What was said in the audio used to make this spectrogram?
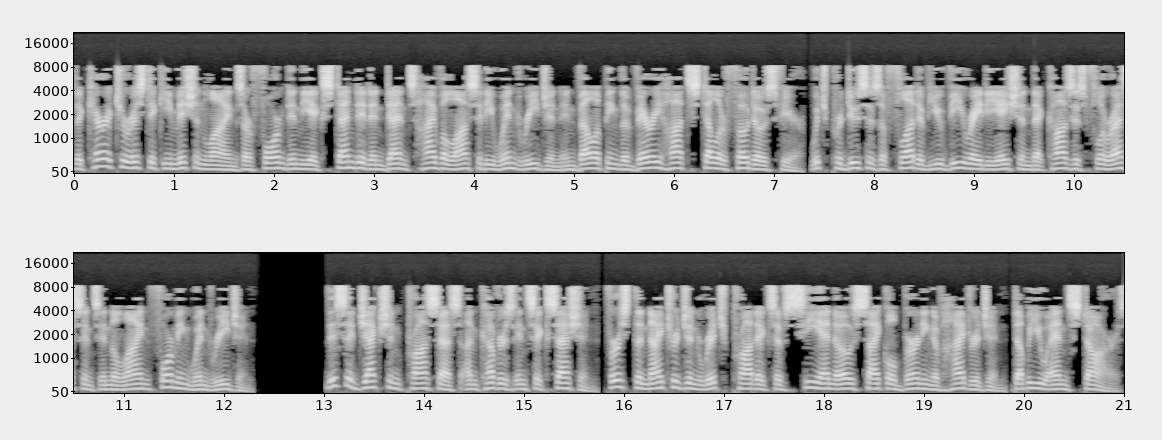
The characteristic emission lines are formed in the extended and dense high-velocity wind region enveloping the very hot stellar photosphere, which produces a flood of UV radiation that causes fluorescence in the line-forming wind region. This ejection process uncovers in succession, first the nitrogen-rich products of CNO cycle burning of hydrogen WN stars,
